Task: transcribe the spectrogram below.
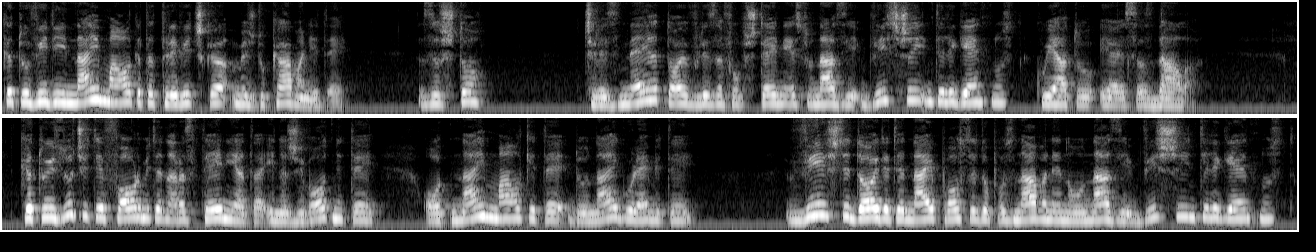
като види най-малката тревичка между камъните. Защо? Чрез нея той влиза в общение с онази висша интелигентност, която я е създала. Като изучите формите на растенията и на животните, от най-малките до най-големите, вие ще дойдете най-после до познаване на онази висша интелигентност,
